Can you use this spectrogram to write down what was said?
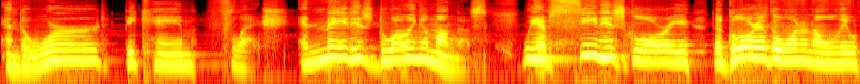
And the Word became flesh and made his dwelling among us. We have seen his glory, the glory of the one and only,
